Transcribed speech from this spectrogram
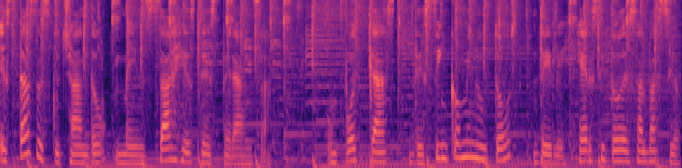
Estás escuchando Mensajes de Esperanza, un podcast de 5 minutos del Ejército de Salvación.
